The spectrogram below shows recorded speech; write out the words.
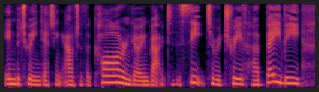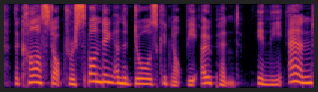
In between getting out of the car and going back to the seat to retrieve her baby, the car stopped responding and the doors could not be opened. In the end,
